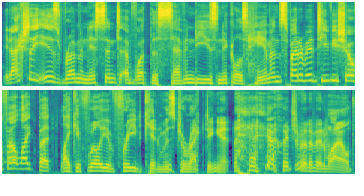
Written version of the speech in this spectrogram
It actually is reminiscent of what the 70s Nicholas Hammond Spider Man TV show felt like, but like if William Friedkin was directing it, which would have been wild.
